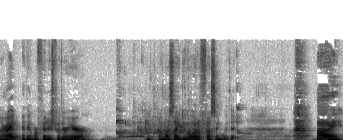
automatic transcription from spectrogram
All right, I think we're finished with her hair. Unless I do a lot of fussing with it. Bye.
